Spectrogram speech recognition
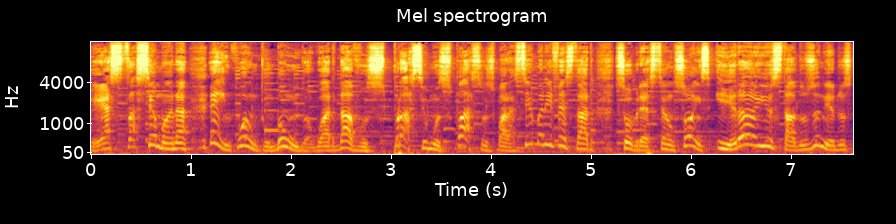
Esta semana, enquanto o mundo aguardava os próximos passos para se manifestar sobre as tensões Irã e Estados Unidos,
